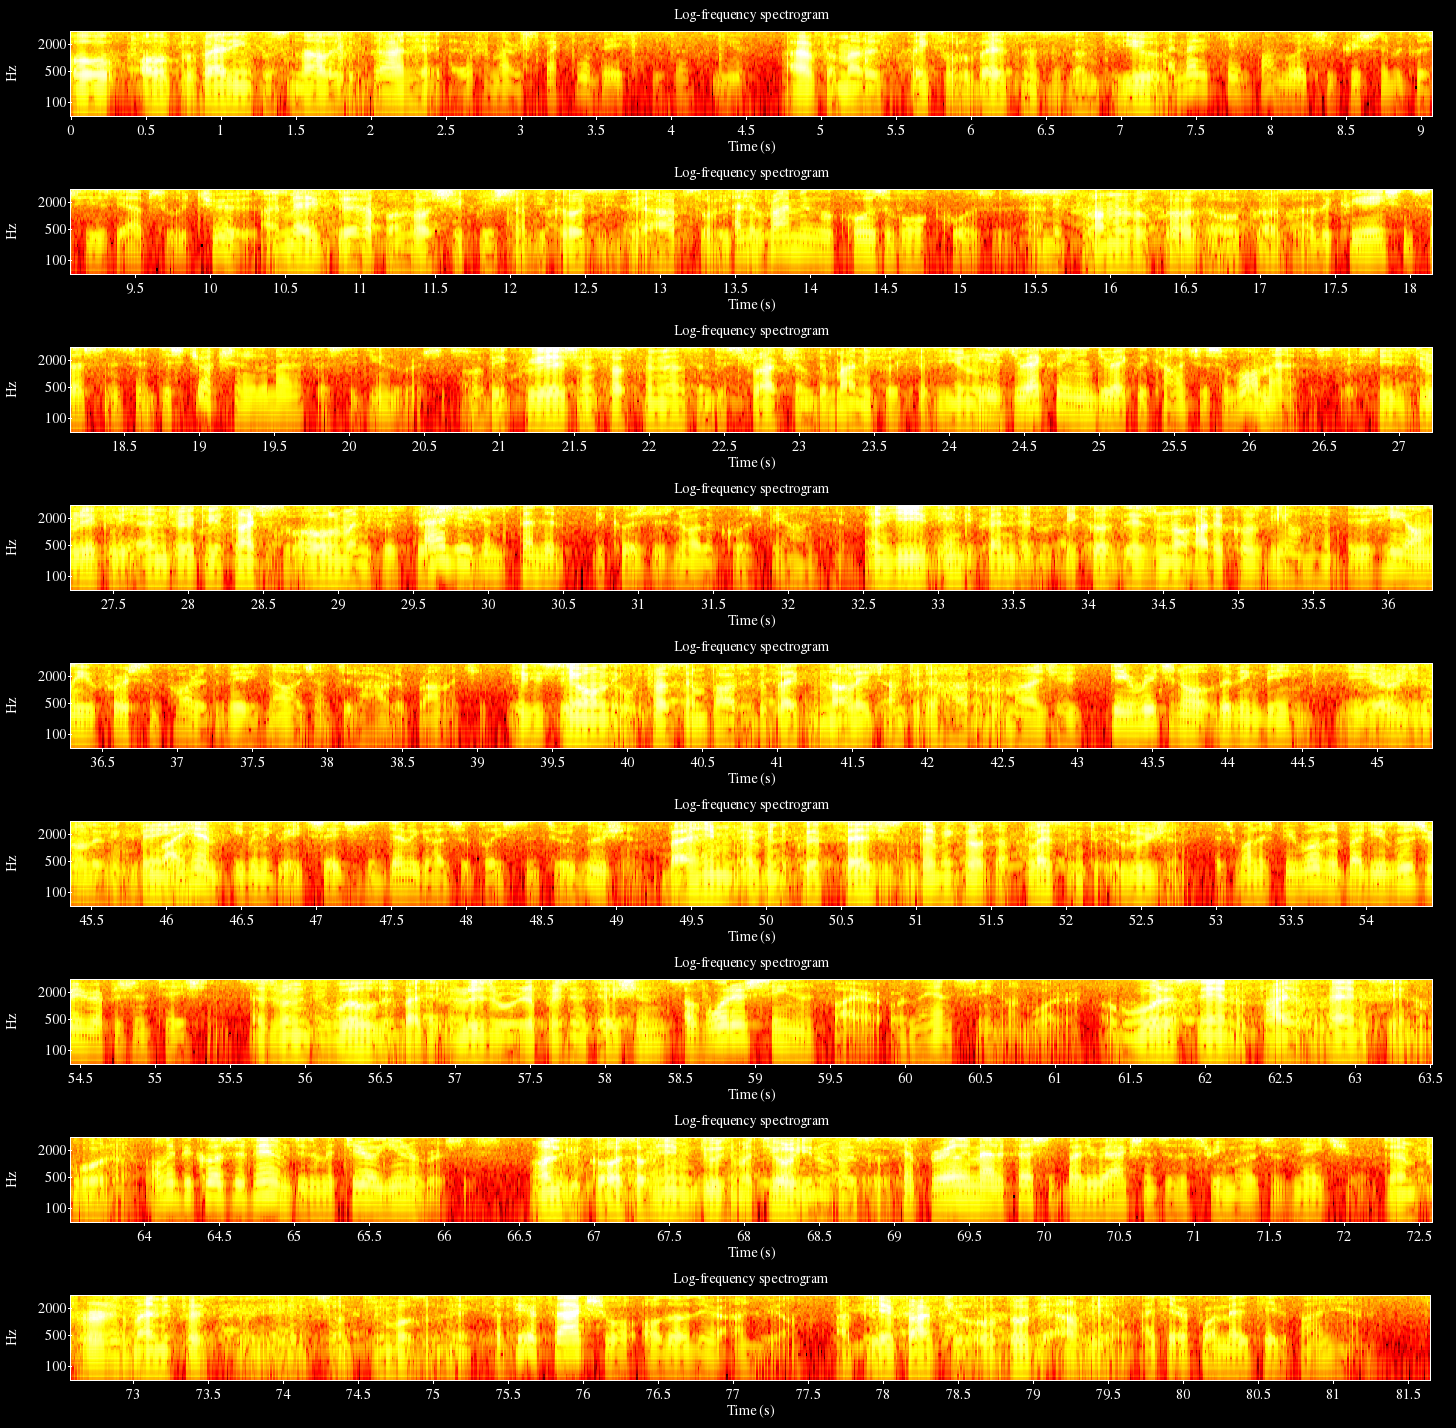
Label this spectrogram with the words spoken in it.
O all-providing personality of Godhead. I offer my respectful obeisances unto you. I offer my respectful obeisances unto you. I meditate upon Lord Shri Krishna because he is the absolute truth. I meditate upon Lord Shri Krishna because He is the absolute and the truth primeval cause of all causes. and the primeval cause of all causes. of the creation, sustenance, and destruction of the manifested universes. of the creation, sustenance, and destruction of the manifested He is directly and indirectly conscious of all manifestations. He is directly and indirectly conscious of all And manifestations. Independent because there's no other cause beyond him. And he is independent because there is no other cause beyond him. It is he only who first imparted the Vedic knowledge unto the heart of Brahmaji. It is he only who first imparted the Vedic knowledge unto the heart of Brahmaji, The original living being. the original living being. By him, even the great sages and demigods are placed into illusion. By him, even the great sages and demigods are placed into illusion, As one is bewildered by the illusory representations as one is bewildered by the illusory representations of water seen in fire or land seen on water. of water, sand, of fire, of land, sea, and water. Only because of him do the material universes, Only because of him do the material universes temporarily manifested by the reactions of the three modes of nature, temporarily manifest with the action of three modes of nature, appear factual although they are unreal. appear factual, although they are unreal. I therefore meditate upon him,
